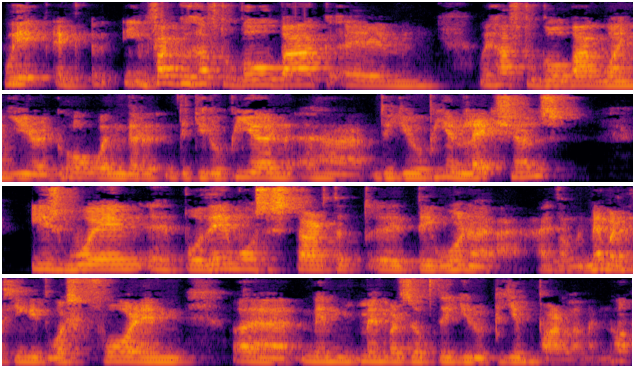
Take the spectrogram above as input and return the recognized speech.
We, in fact, we have to go back. Um, we have to go back one year ago when the, the European uh, the European elections is when uh, Podemos started. Uh, they won a, I don't remember. I think it was four uh, mem- members of the European Parliament. No?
